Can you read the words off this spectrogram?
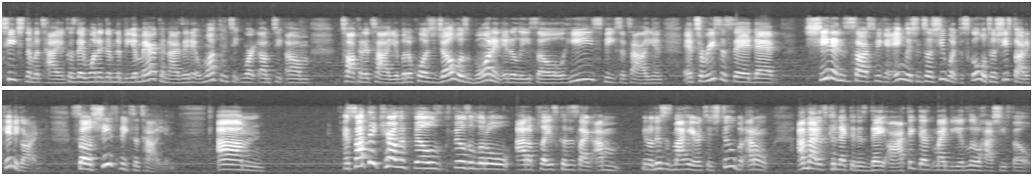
teach them Italian because they wanted them to be Americanized. They didn't want them to work um, to, um talking Italian. But of course, Joe was born in Italy, so he speaks Italian. And Teresa said that she didn't start speaking English until she went to school, until she started kindergarten. So she speaks Italian. Um, and so I think Carolyn feels feels a little out of place because it's like I'm, you know, this is my heritage too, but I don't, I'm not as connected as they are. I think that might be a little how she felt.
